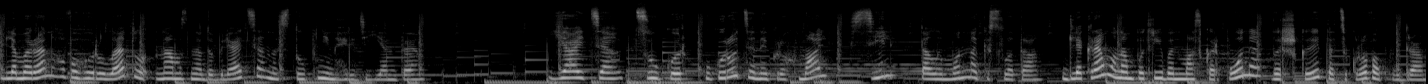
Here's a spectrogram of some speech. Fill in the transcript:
Для меренгового рулету нам знадобляться наступні інгредієнти: яйця, цукор, кукурудзяний крохмаль, сіль та лимонна кислота. Для крему нам потрібен маскарпоне, вершки та цукрова пудра.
